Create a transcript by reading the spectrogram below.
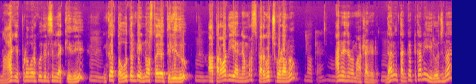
నాకు ఇప్పటి వరకు తెలిసిన లెక్క ఇది. ఇంకా తవ్వుతుంటే ఎన్ని వస్తాయో తెలియదు. ఆ తర్వాత ఈ నెంబర్స్ పెరగొచ్చు కూడాను. అనేసి మాట్లాడాడు. దానికి తగ్గట్టుగానే ఈ రోజున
